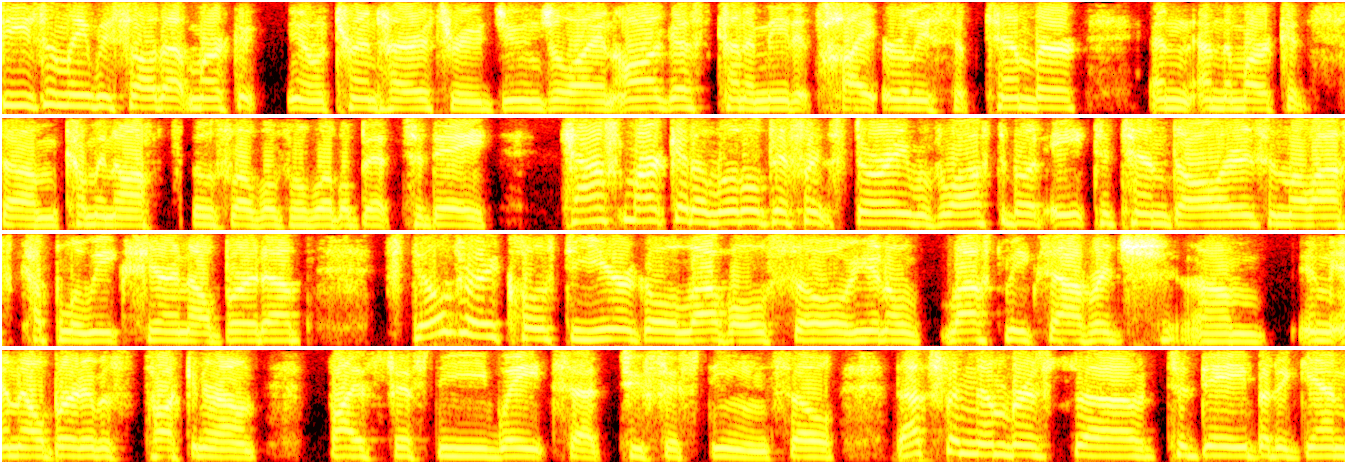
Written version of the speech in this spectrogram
Seasonally, we saw that market, you know, trend higher through June, July, and August, kind of made its high early September, and, and the market's um, coming off those levels a little bit today. Calf market, a little different story. We've lost about eight to ten dollars in the last couple of weeks here in Alberta. Still very close to year ago levels. So, you know, last week's average um, in, in Alberta was talking around 550 weights at 215. So that's the numbers uh, today. But again,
